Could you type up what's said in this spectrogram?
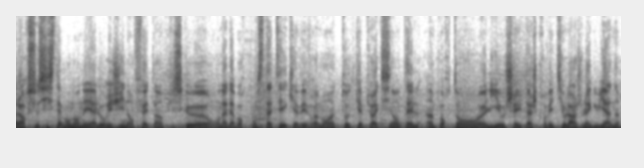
Alors ce système, on en est à l'origine en fait, hein, puisque on a d'abord constaté qu'il y avait vraiment un taux de capture accidentelle important euh, lié au chahutage crevettier au large de la Guyane.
